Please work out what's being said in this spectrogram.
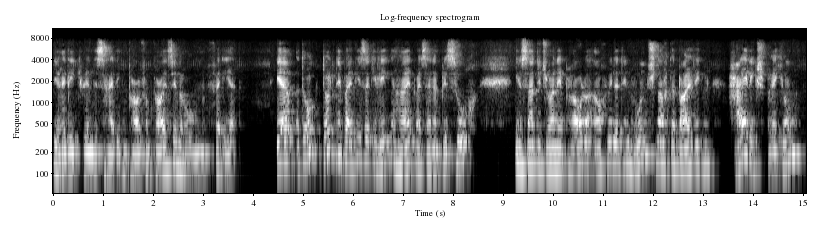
die Reliquien des heiligen Paul vom Kreuz in Rom verehrt. Er drückte bei dieser Gelegenheit, bei seinem Besuch in Santi Giovanni Paolo auch wieder den Wunsch nach der baldigen Heiligsprechung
